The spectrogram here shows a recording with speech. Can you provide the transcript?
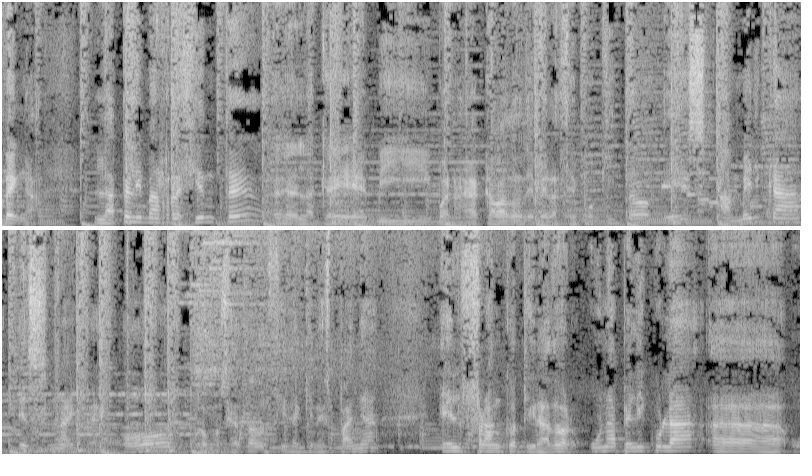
Venga, la peli más reciente, eh, la que vi, bueno, he acabado de ver hace poquito, es America Sniper, o como se ha traducido aquí en España, el francotirador. Una película, eh,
